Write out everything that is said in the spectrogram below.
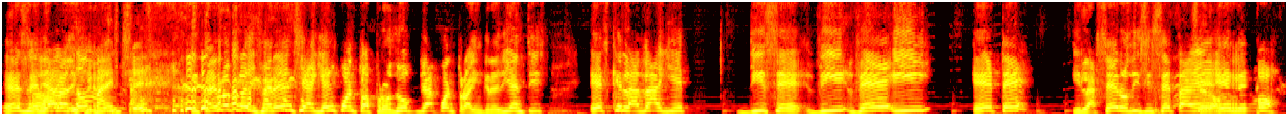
Esa sería Ay, la no diferencia. Y también otra diferencia, ya en cuanto a producto, ya en cuanto a ingredientes, es que la Diet dice D- D-I-E-T y la cero dice Z-E-R-O.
